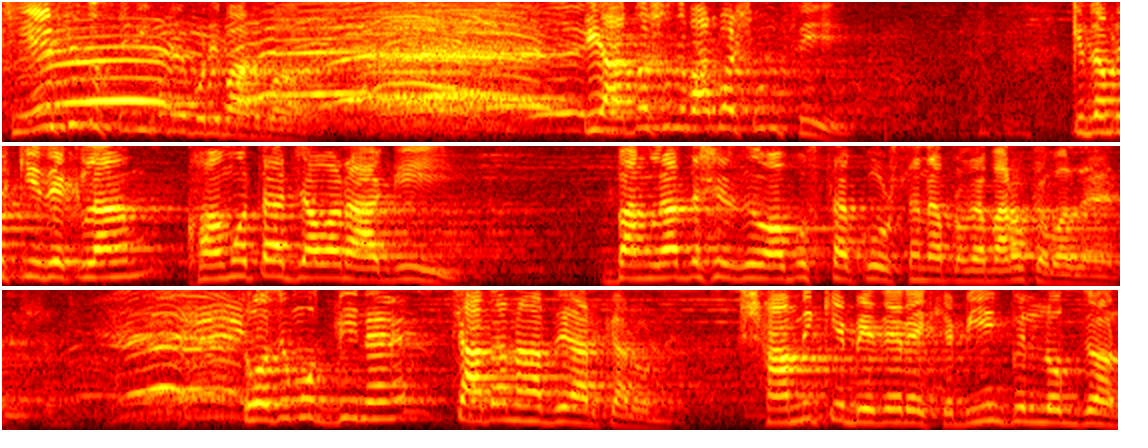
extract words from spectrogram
খেয়েছে তো শ্রীপুরের বড়ি বারবার। এই আদর্শ তো বারবার শুনছি। কিন্তু আমরা কি দেখলাম? ক্ষমতা যাওয়ার আগেই বাংলাদেশের যে অবস্থা করছেন আপনারা বারোটা বাজায় দিয়েছেন। তজমুদ্দিনে চাঁদা না দেওয়ার কারণে স্বামীকে বেঁধে রেখে বিএনপির লোকজন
